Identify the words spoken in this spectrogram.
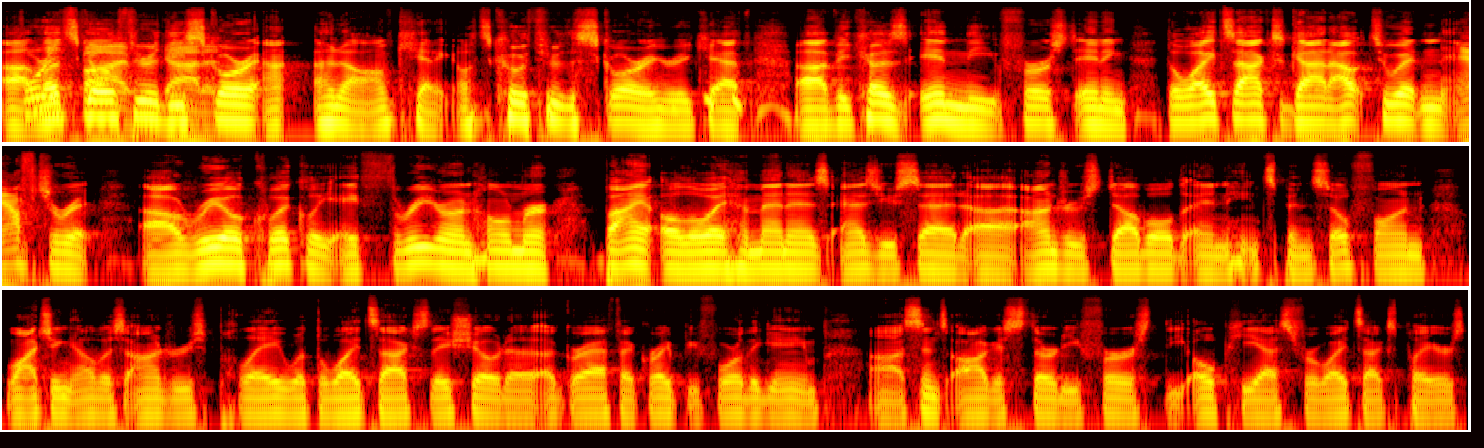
Uh, let's go through the score. Uh, no, I'm kidding. Let's go through the scoring recap uh, because in the first inning, the White Sox got out to it and after it uh, real quickly. A three run homer by Eloy Jimenez. As you said, uh, Andrus doubled, and it's been so fun watching Elvis Andrus play with the White Sox. They showed a, a graphic right before the game. Uh, since August 31st, the OPS for White Sox players,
